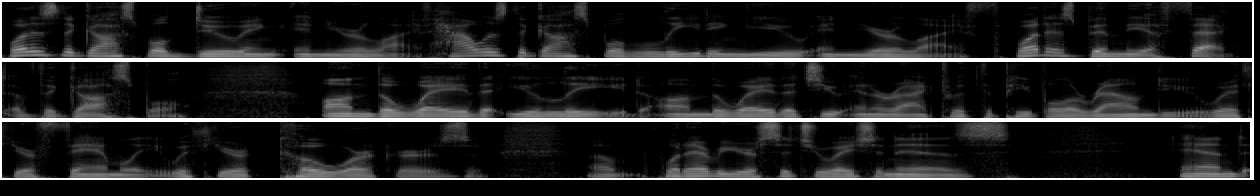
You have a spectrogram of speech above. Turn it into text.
What is the gospel doing in your life? How is the gospel leading you in your life? What has been the effect of the gospel on the way that you lead, on the way that you interact with the people around you, with your family, with your coworkers, um, whatever your situation is? And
